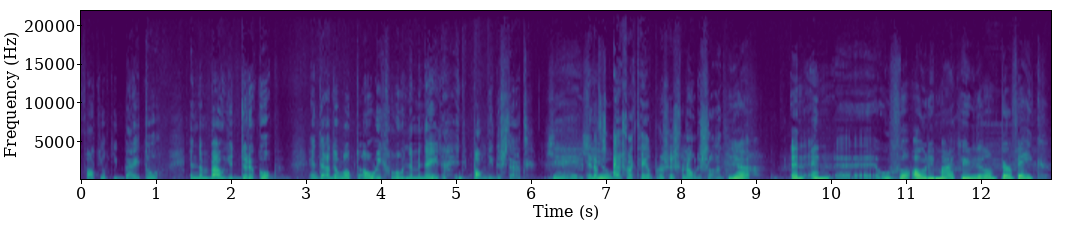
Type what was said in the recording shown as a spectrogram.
Valt hij op die bijtel en dan bouw je druk op. En daardoor loopt de olie gewoon naar beneden in die pan die er staat. Jeetje, En dat is joh. eigenlijk het hele proces van olie slaan. Ja. En, en eh, hoeveel olie maken jullie dan per week?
